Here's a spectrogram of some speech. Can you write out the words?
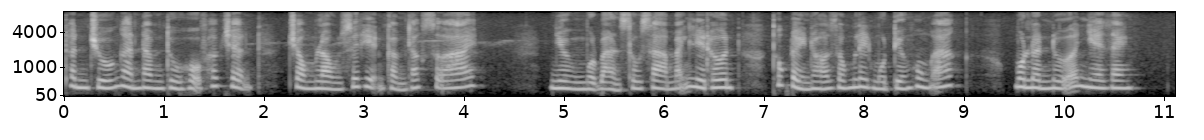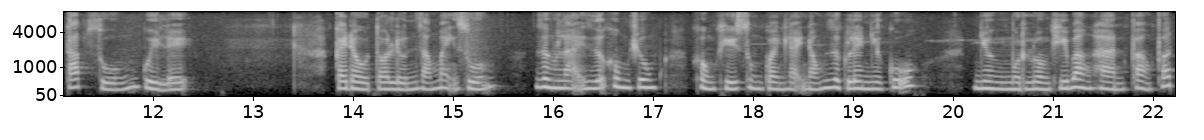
thần chúa ngàn năm thủ hộ pháp trận, trong lòng xuất hiện cảm giác sợ hãi. Nhưng một bản sâu xa mãnh liệt hơn, thúc đẩy nó giống lên một tiếng hung ác. Một lần nữa nhe danh, táp xuống quỷ lệ. Cái đầu to lớn giáng mạnh xuống, dừng lại giữa không trung, không khí xung quanh lại nóng rực lên như cũ. Nhưng một luồng khí bằng hàn phảng phất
